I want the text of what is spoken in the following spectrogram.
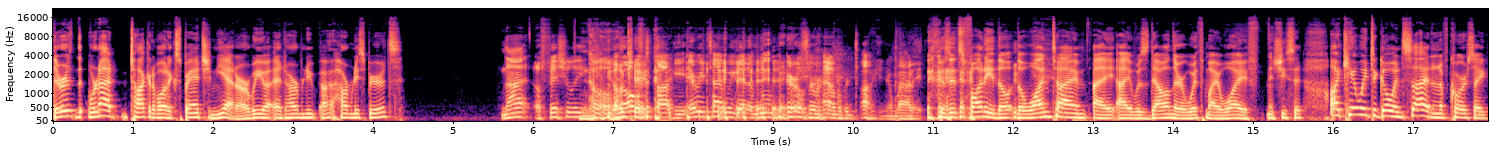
There is, we're not talking about expansion yet, are we? At Harmony uh, Harmony Spirits? Not officially. No. We're always talking. Every time we got to move barrels around, we're talking about it. Because it's funny the the one time I, I was down there with my wife and she said, oh, "I can't wait to go inside." And of course, I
